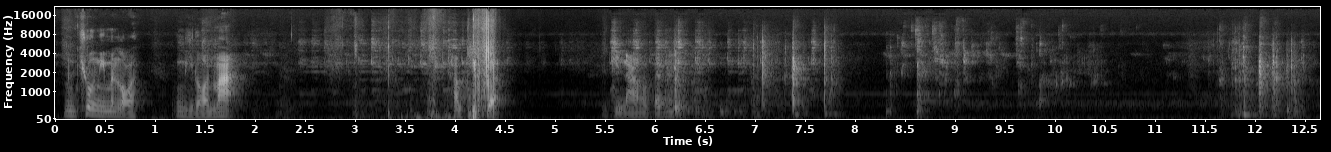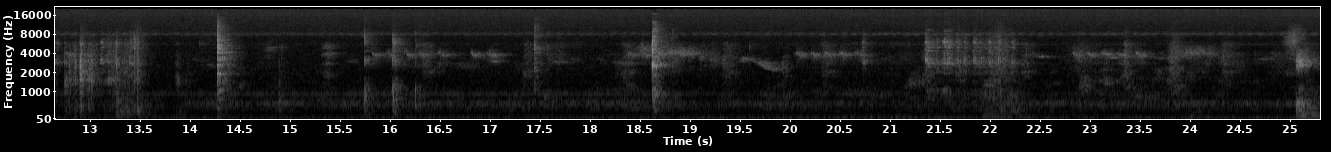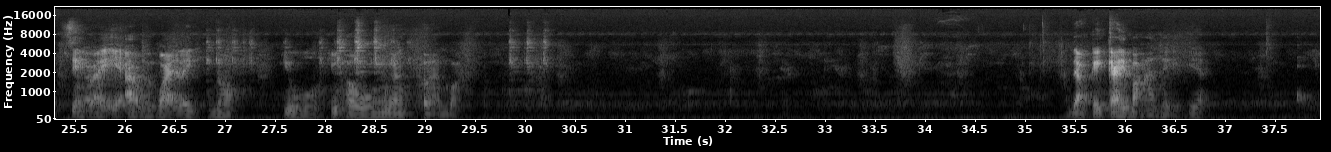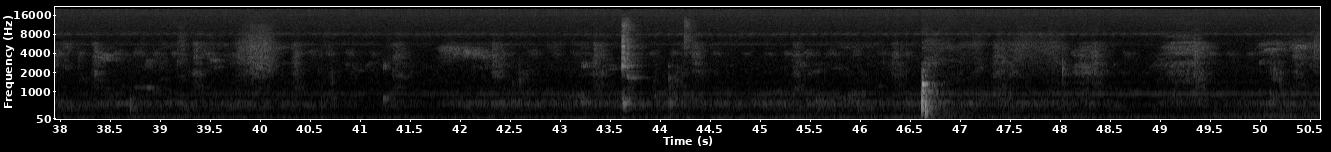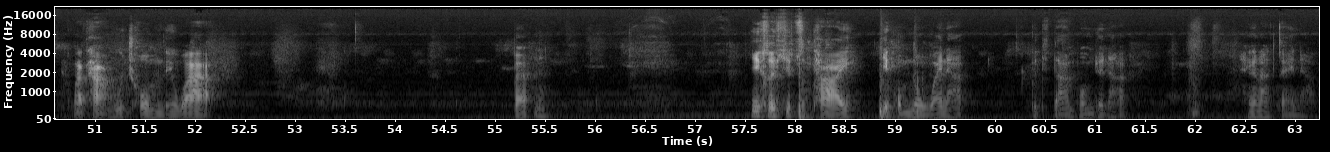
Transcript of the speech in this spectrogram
มันช่วงนี้มันร้อนช่วงนี้ร้อนมากทำคลิปก่อนกินน้ำก่อนแป๊บนึง สียงเสียงอะไรเอะอะไวๆอะไรอยู่นอก อยู่อยู่แถวเมืองแถวนั้นบ่อยากใกล้ๆบ้านเลยเฮียมาถามผู้ชมเลยว่า ป๊บนึงนี่คือคลิปสุดท้ายที่ผมลงไว้นะครับ กดติดตามผมด้วยนะครับ ให้กำลังใจนะครับ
